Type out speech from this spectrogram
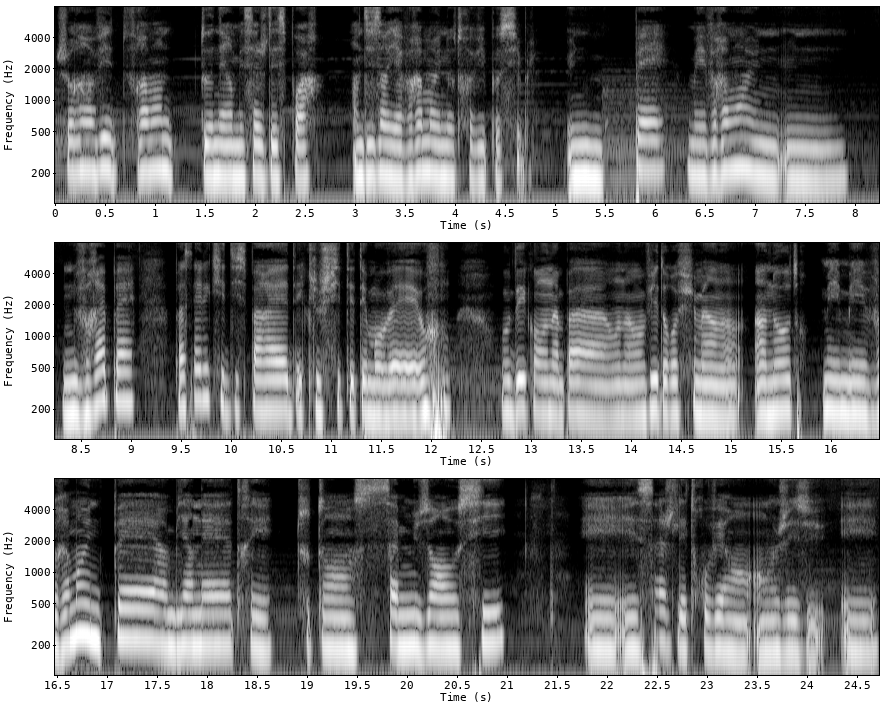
j'aurais envie de vraiment donner un message d'espoir en disant il y a vraiment une autre vie possible. Une paix, mais vraiment une, une, une vraie paix. Pas celle qui disparaît dès que le shit était mauvais ou, dès qu'on n'a pas, on a envie de refumer un, un autre. Mais, mais vraiment une paix, un bien-être et tout en s'amusant aussi. Et, et ça, je l'ai trouvé en, en Jésus. Et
